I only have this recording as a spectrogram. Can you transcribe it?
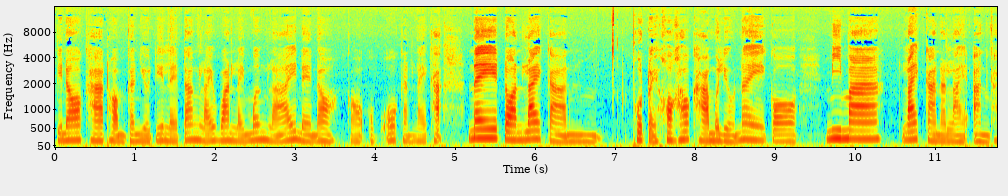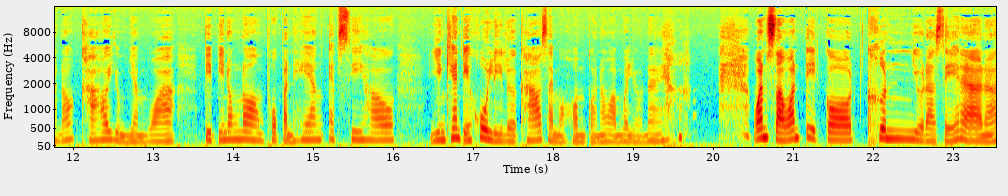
พี่น้องค่ะถ่อมกันอยู่ที่ไรตั้งหลายวันหลายเมืองหลายแน่เนาะก็อบโอ้กันไรค่ะ ในตอนรายการพูดต่อยข้อเข้าค้าเมื่อเหลียวในก็มีมารายการอะไรอันค่ะเนาะค้าเฮาหยุ่มยำว่าปีปีน้องๆพปันแห้ง FC เฮา ยิงแค่ตีโคลีเลอข้าวใส่หมอหอมก่อนนะว่าเมื่อเหลียวในวันเสาร์วันติดก็ขึ้นอยู่ราเซนะนะ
